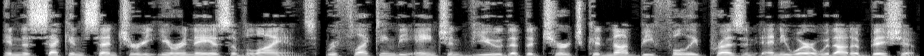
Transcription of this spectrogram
In the 2nd century Irenaeus of Lyons, reflecting the ancient view that the Church could not be fully present anywhere without a bishop,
